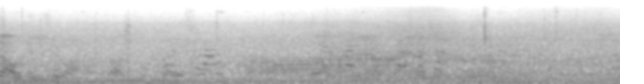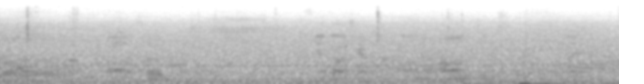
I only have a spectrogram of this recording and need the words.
到底去玩？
